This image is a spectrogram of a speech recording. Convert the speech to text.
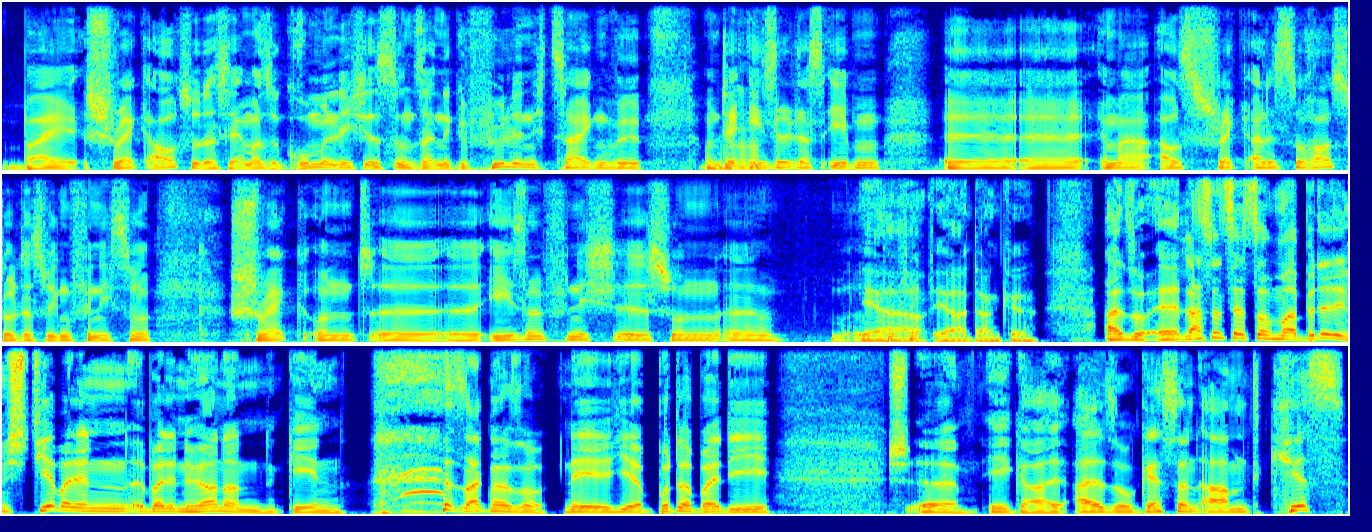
bei Shrek auch so, dass er immer so grummelig ist und seine Gefühle nicht zeigen will und der Esel das eben äh, äh, immer aus Shrek alles so rausholt. Deswegen finde ich so Shrek und äh, äh, Esel finde ich äh, schon äh, Ja, perfekt. ja, danke. Also, äh, lass uns jetzt doch mal bitte den Stier bei den, äh, bei den Hörnern gehen. Sag mal so. Nee, hier Butter bei die, Sch- äh, egal. Also, gestern Abend Kiss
